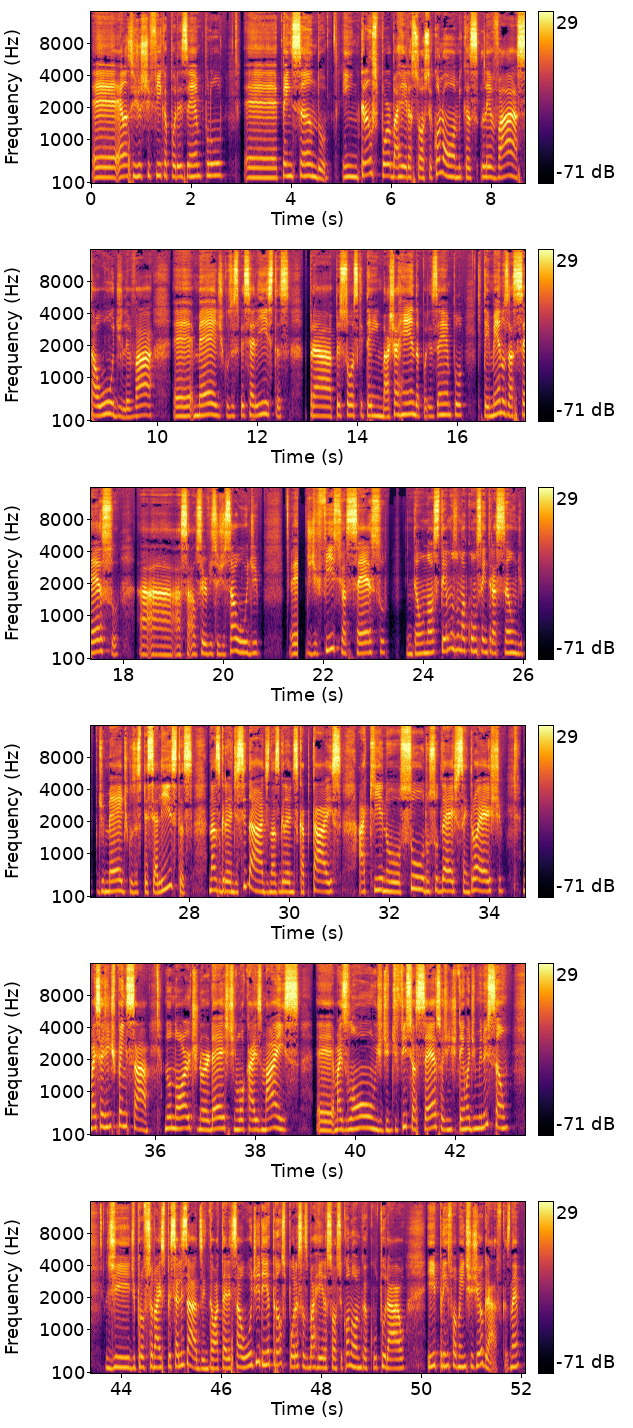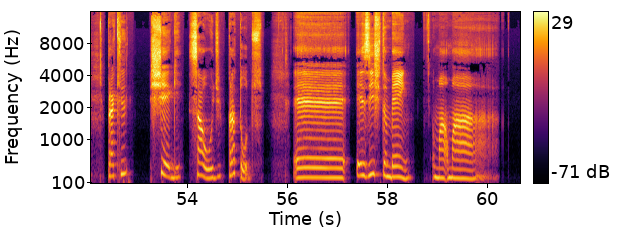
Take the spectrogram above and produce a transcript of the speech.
É, ela se justifica, por exemplo, é, pensando em transpor barreiras socioeconômicas, levar saúde, levar é, médicos, especialistas para pessoas que têm baixa renda, por exemplo, que têm menos acesso a, a, a, aos serviços de saúde de difícil acesso. Então, nós temos uma concentração de, de médicos especialistas nas grandes cidades, nas grandes capitais, aqui no sul, no sudeste, centro-oeste. Mas se a gente pensar no norte, nordeste, em locais mais, é, mais longe, de difícil acesso, a gente tem uma diminuição de, de profissionais especializados. Então, a telesaúde iria transpor essas barreiras socioeconômica, cultural e principalmente geográficas, né? Para que chegue saúde para todos. É, existe também uma, uma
